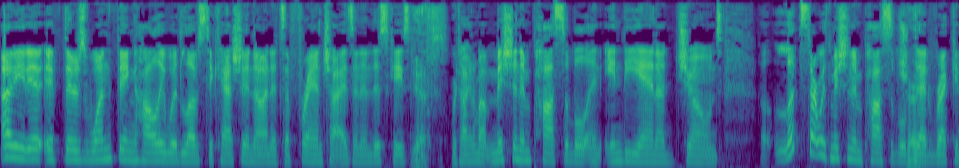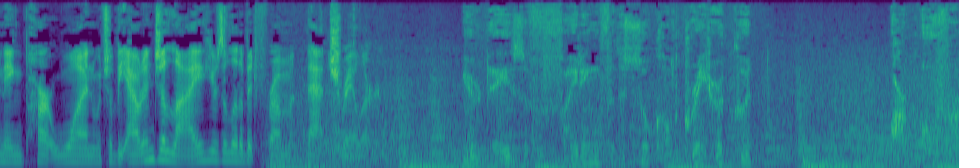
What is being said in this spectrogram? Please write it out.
I mean, if there's one thing Hollywood loves to cash in on, it's a franchise. And in this case, Yes. we're talking about Mission Impossible and Indiana Jones. Let's start with Mission Impossible Sure. Dead Reckoning Part 1, which will be out in July. Here's a little bit from that trailer. Your days of fighting for the so-called greater good are over.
